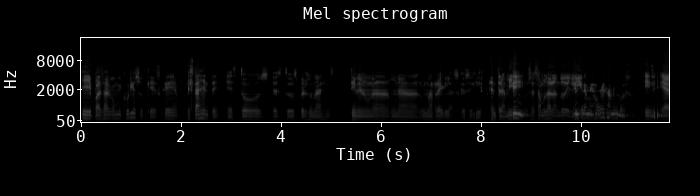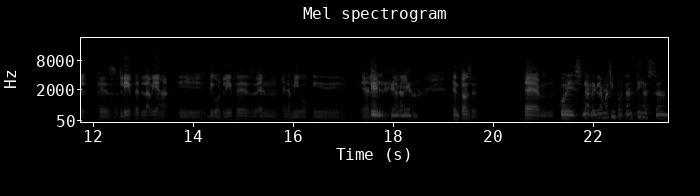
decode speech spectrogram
y pasa algo muy curioso, que es que esta gente, estos, estos personajes, tienen una, una, unas reglas que seguir entre amigos. Sí. O sea, estamos hablando de Liv Entre mejores amigos. y Sí. él, que es Liv es la vieja y digo, Liv es el, el amigo y él, Él es la vieja. Entonces, em, Pues la regla más importante hasta,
